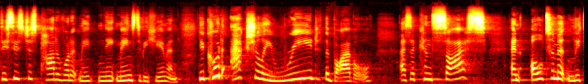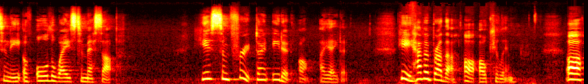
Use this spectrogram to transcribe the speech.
this is just part of what it means to be human. You could actually read the Bible as a concise and ultimate litany of all the ways to mess up. Here's some fruit, don't eat it. Oh, I ate it. Here, have a brother. Oh, I'll kill him. Oh,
